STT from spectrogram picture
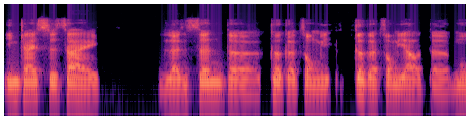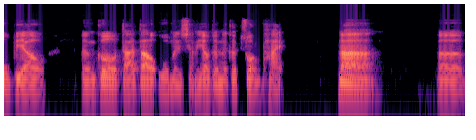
应该是在人生的各个重各个重要的目标能够达到我们想要的那个状态。那呃，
